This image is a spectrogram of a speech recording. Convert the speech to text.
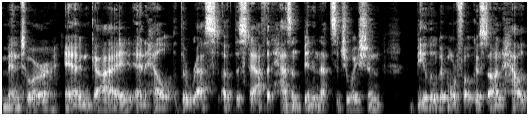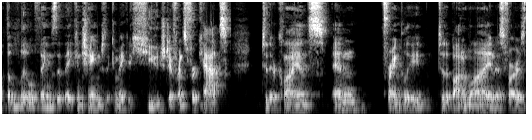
mentor and guide and help the rest of the staff that hasn't been in that situation be a little bit more focused on how the little things that they can change that can make a huge difference for cats to their clients and frankly to the bottom line as far as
